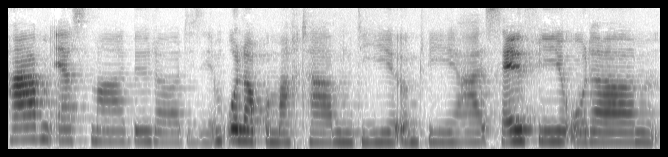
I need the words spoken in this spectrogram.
haben erstmal Bilder, die sie im Urlaub gemacht haben, die irgendwie ja, Selfie oder ähm,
